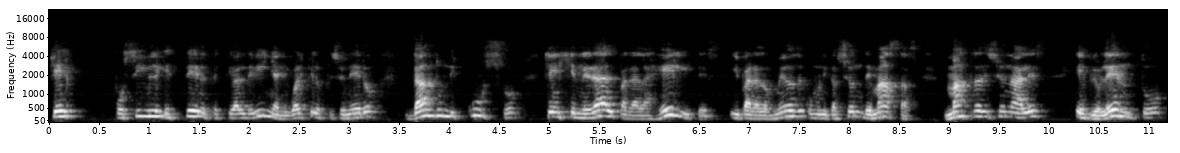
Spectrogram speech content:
que es posible que esté en el Festival de Viña, al igual que los prisioneros, dando un discurso que en general para las élites y para los medios de comunicación de masas más tradicionales es violento,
